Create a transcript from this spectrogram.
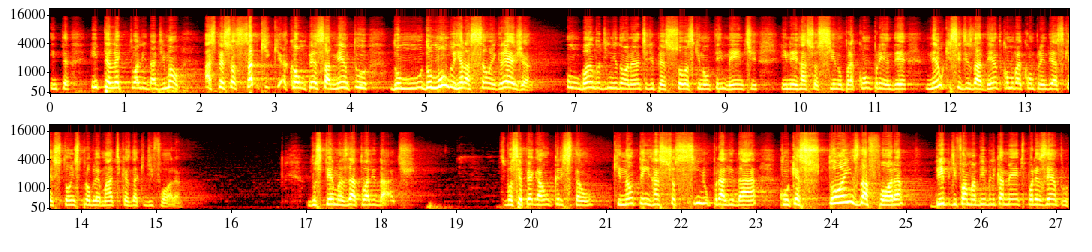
inte, intelectualidade. Irmão, as pessoas, sabe que, que é um pensamento do, do mundo em relação à igreja? Um bando de ignorantes, de pessoas que não têm mente e nem raciocínio para compreender nem o que se diz lá dentro, como vai compreender as questões problemáticas daqui de fora. Dos temas da atualidade. Se você pegar um cristão que não tem raciocínio para lidar com questões lá fora, de forma biblicamente, por exemplo,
